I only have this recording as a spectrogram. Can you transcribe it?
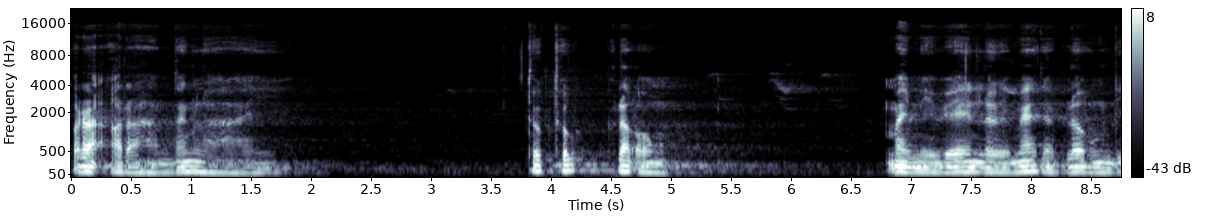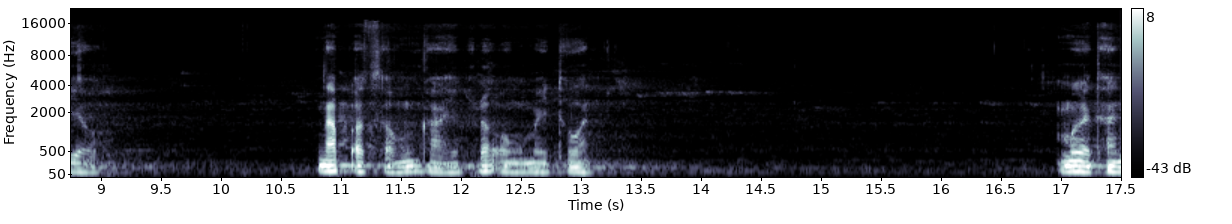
พระอรหันต์ทั้งหลาย ทุกๆพระองค์ ไม่มีเว้นเลยแม้แต่พระองค์เดียว นับอสงไขยพระองค์ไม่ท้วน เมื่อท่าน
